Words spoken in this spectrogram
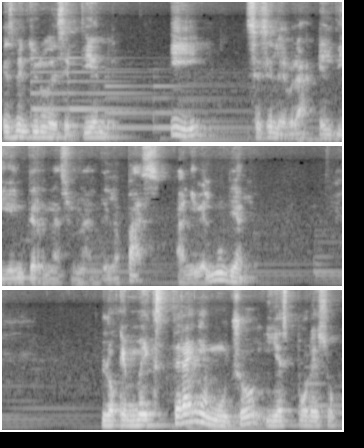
es 21 de septiembre y se celebra el Día Internacional de la Paz a nivel mundial. Lo que me extraña mucho, y es por eso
